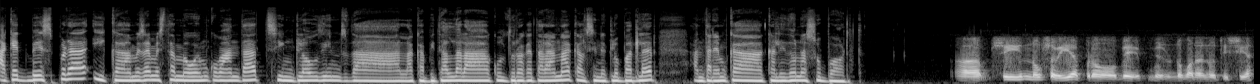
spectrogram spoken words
aquest vespre i que, a més a més, també ho hem comentat, s'inclou dins de la capital de la cultura catalana, que el Cineclub Adler entenem que, que li dona suport. Uh, sí, no ho sabia, però bé, és una bona notícia.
